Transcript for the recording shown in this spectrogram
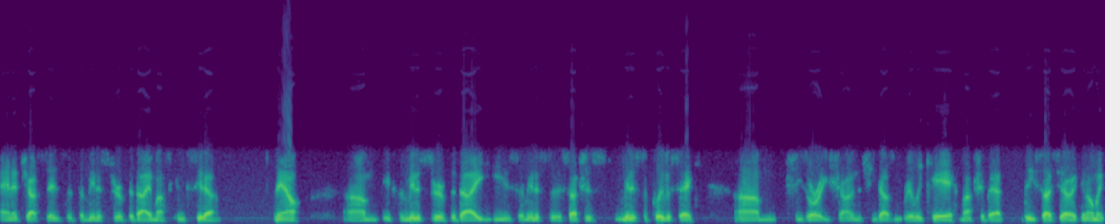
and it just says that the minister of the day must consider. Now, um, if the minister of the day is a minister such as Minister Plibersek, um, she's already shown that she doesn't really care much about the socio-economic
